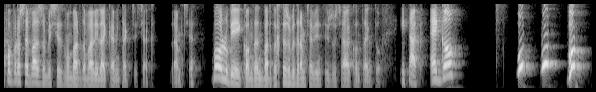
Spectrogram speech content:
poproszę was, żebyście zbombardowali lajkami tak czy siak. Dramcie. Bo lubię jej content bardzo. Chcę, żeby Dramcia więcej rzuciła kontentu. I tak, ego. Łup, łup, łup.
